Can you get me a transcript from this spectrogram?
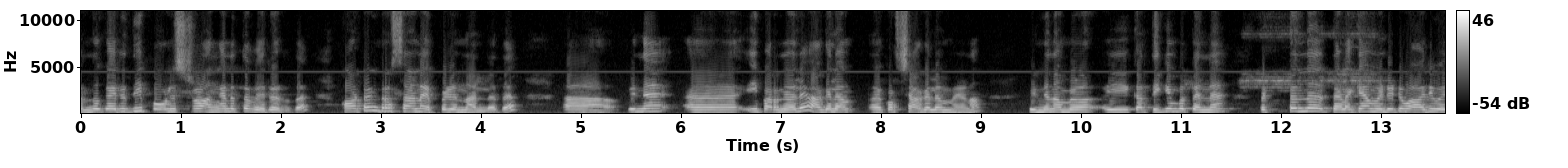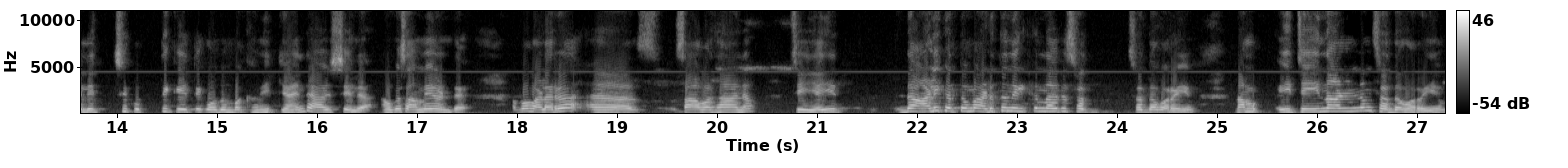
അന്ന് കരുതി പോളിസ്റ്ററോ അങ്ങനത്തെ വരരുത്. കോട്ടൺ ഡ്രസ്സാണ് എപ്പോഴും നല്ലത്. പിന്നെ ഈ പറഞ്ഞ പോലെ അകലം കുറച്ച് അകലം വേണം. പിന്നെ നമ്മൾ ഈ കത്തിക്കുമ്പോൾ തന്നെ പെട്ടെന്ന് തിളയ്ക്കാൻ വേണ്ടിയിട്ട് വാരി വലിച്ച് കുത്തി കയറ്റി കൊതുമ്പൊക്കെ നിൽക്കുക അതിന്റെ ആവശ്യമില്ല. നമുക്ക് സമയമുണ്ട്. അപ്പൊ വളരെ സാവധാനം ചെയ്യുക. ഈ ഇത് ആളി കത്തുമ്പോൾ അടുത്ത് നിൽക്കുന്നവർ ശ്രദ്ധ കുറയും. നമുക്ക് ഈ ചെയ്യുന്ന ആളിനും ശ്രദ്ധ കുറയും.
